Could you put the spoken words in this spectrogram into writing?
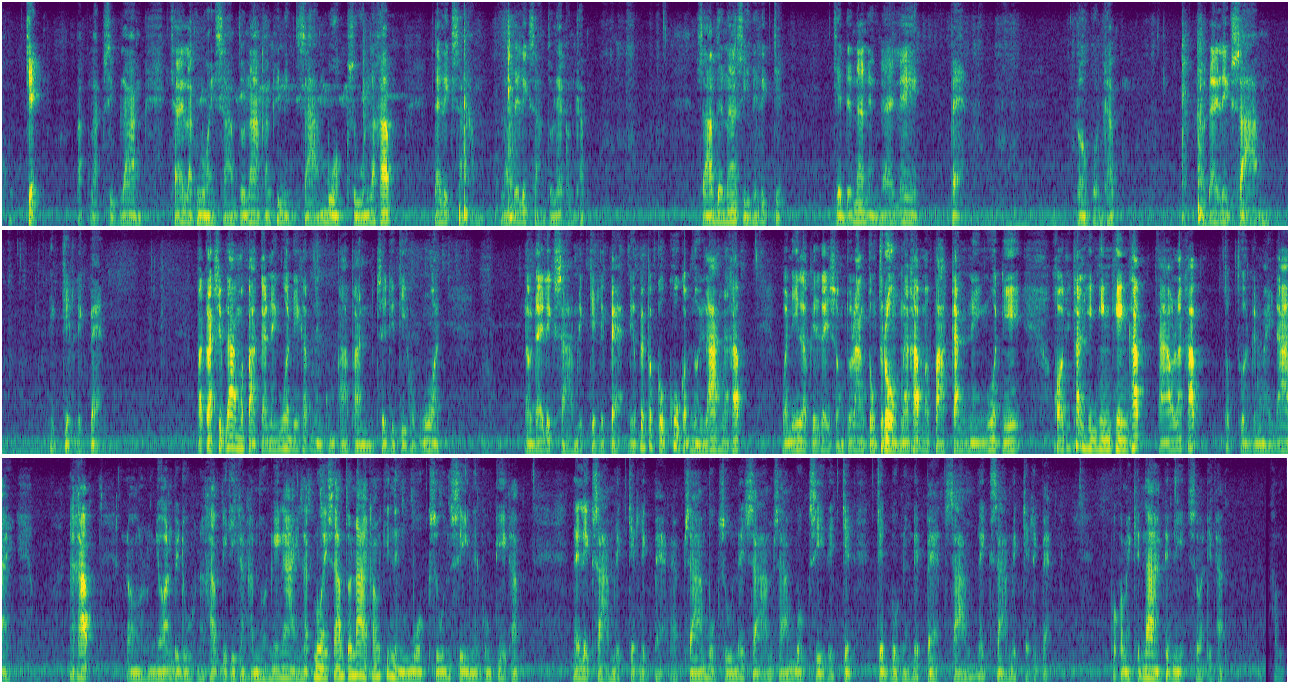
7 ปักหลัก 10 ล่าง ใช้หลักหน่วย 3 ตัวหน้าครั้งที่ 1 3 บวก0แล้วครับ ได้เลข 3 เราได้เลข 3 ตัวแรกก่อนครับ 3 เดินหน้า 4 ได้เลข 7 7 เดินหน้า 1 ได้เลข 8 รอผลครับ เราได้เลข 3 เลข 7 เลข 8ปักหลัก10ล่างมาฝากกันในงวดนี้ครับ 1 กุมภาพันธ์สถิติ 6 งวด เราได้เลข 3 เลข 7 เลข 8 เดี๋ยวไปประกบคู่กับหน่วยล่างนะครับ วันนี้เราก็จะได้ 2 ตัวล่างตรงๆนะครับ มาฝากกันในงวดนี้ ขอทุกท่านเฮงๆๆครับเอาละครับ ทบทวนกันใหม่ได้นะครับลองลองย้อนไปดูนะครับ วิธีการคำนวณง่ายๆ หลักหน่วย 3 ตัวหน้าครั้งที่ 1 บวก 0 4 1 คงที่ครับ ได้เลข 3 เลข 7 เลข8นะครับ3บวก 0 ได้ 3 3บวก 4 ได้ 7 7บวก1ได้ 8 3 เลข 3 เลข 7 เลข 8 พบกันใหม่คลิปหน้าคลิปนี้ สวัสดีครับ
